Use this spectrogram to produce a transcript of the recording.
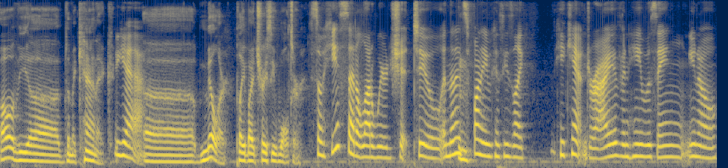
Oh, the uh the mechanic. Yeah. Uh, Miller, played by Tracy Walter. So he said a lot of weird shit too. And then it's Mm. funny because he's like, he can't drive. And he was saying, you know,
